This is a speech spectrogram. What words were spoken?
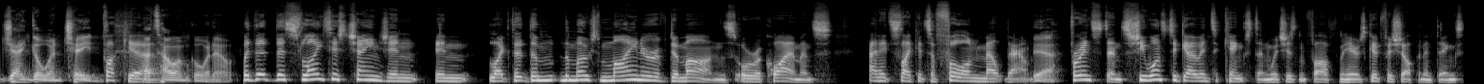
Django Unchained. Fuck yeah. That's how I'm going out. But the the slightest change in in like the the the most minor of demands or requirements, and it's like it's a full on meltdown. Yeah. For instance, she wants to go into Kingston, which isn't far from here. It's good for shopping and things.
